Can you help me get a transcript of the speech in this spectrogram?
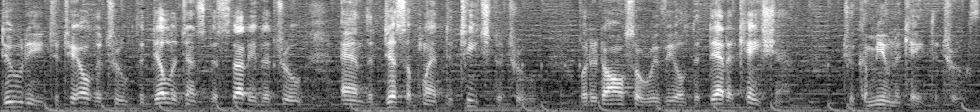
duty to tell the truth, the diligence to study the truth, and the discipline to teach the truth, but it also reveals the dedication to communicate the truth.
